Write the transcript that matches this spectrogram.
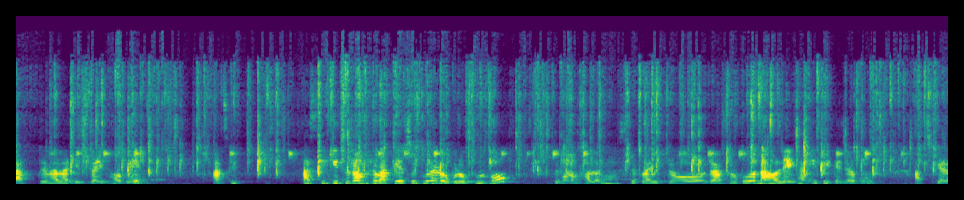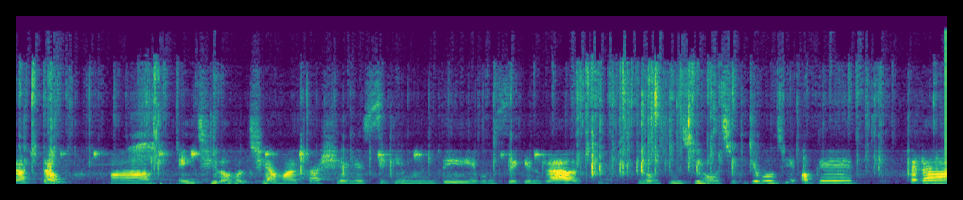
রাত্রেবেলা ডিসাইড হবে। আজকে আজকে কিছুটা অংশ বাকি আছে ঘুরে, ওগুলো ঘুরবো। যদি কোনো ভালো হোমস্টে পাই তো ট্রান্সফার করব নাহলে এখানেই থেকে যাব আজকে রাতটাও। এই ছিল হচ্ছে আমার কাশিয়াংয়ের সেকেন্ড ডে এবং সেকেন্ড রাত। হোমস্টে হোমস্টে থেকে বলছি। Okay tata!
